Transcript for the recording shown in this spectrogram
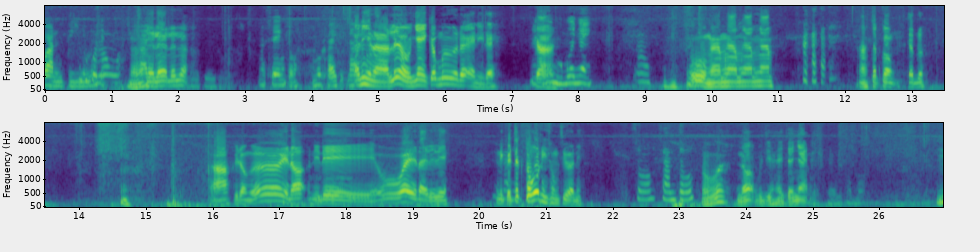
วันปีหนึงคมันนสิลงว่ะนะได้แล้วแล้วแล้วมาแซงเขาเมื่อขายเห็ดหน้าอันนี้น่ะแล้วใหญ่กับมือได้อันนี้ได้กล้าหมูเมื่อไงเอ้าโอ้งามงามงามงามอะจับกล้องจับดูอืมอ่าพี่น้องเอ้ยเนาะนี่เด้โอ้ยได้เลยเด้ นี่ก็จักโตนี่ทรงเชือนี่สองสามโต๊ะโอ้ยเนาะเป็นสิให้ใจยากอื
